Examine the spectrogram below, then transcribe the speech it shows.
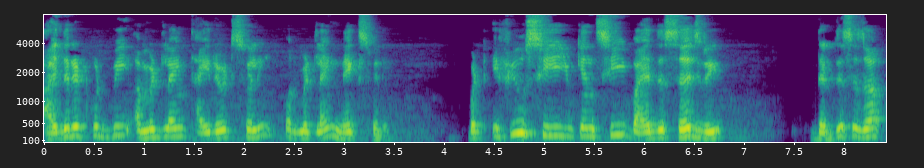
Either it could be a midline thyroid swelling or midline neck swelling. But if you see, you can see by the surgery that this is a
